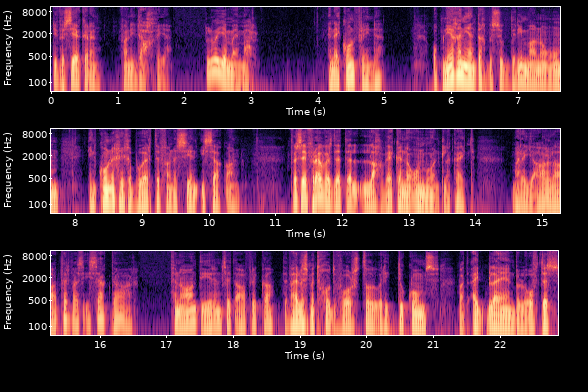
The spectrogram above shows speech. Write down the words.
die versekering van die dag gee. Glo jy my maar? En hy kon vriende op 99 besoek drie manne hom en kondig die geboorte van 'n seun Isak aan. Vir sy vrou was dit 'n lagwekkende onmoontlikheid, maar 'n jaar later was Isak daar. Vanaand hier in Suid-Afrika, terwyl ons met God worstel oor die toekoms wat uitbly en beloftes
